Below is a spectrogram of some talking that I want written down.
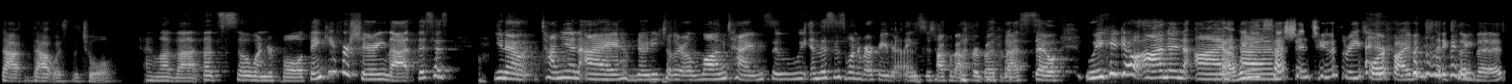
That that was the tool. I love that. That's so wonderful. Thank you for sharing that. This has you know, Tanya and I have known each other a long time. So we, and this is one of our favorite yes. things to talk about for both of us. So we could go on and on. Yeah, we um, need session two, three, four, five, and six of this.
